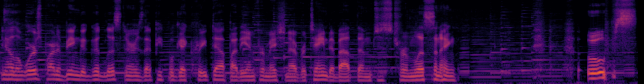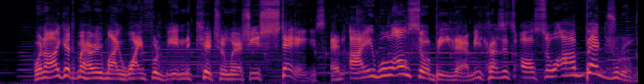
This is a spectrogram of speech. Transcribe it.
You know, the worst part of being a good listener is that people get creeped out by the information I've retained about them just from listening. Oops. When I get married, my wife will be in the kitchen where she stays, and I will also be there because it's also our bedroom.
